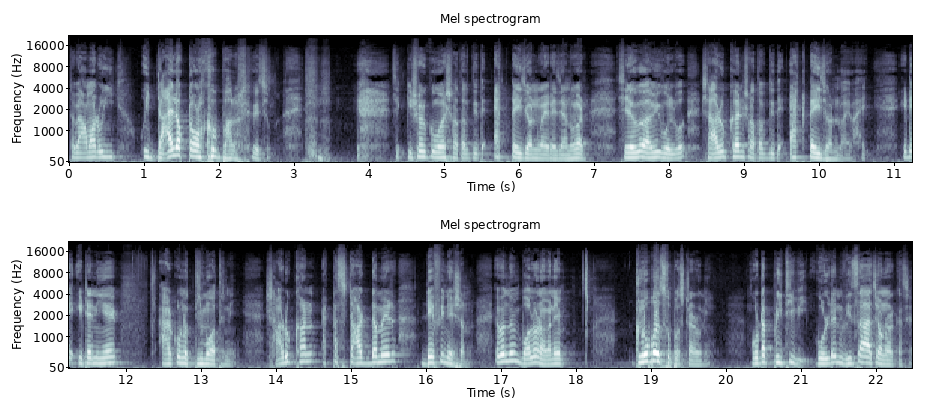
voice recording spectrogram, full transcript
তবে আমার ওই ওই ডায়লগটা আমার খুব ভালো লেগেছিলো। যে কিশোর কুমার শতাব্দীতে একটাই জন্মায় রে জানোয়ার। সেরকম আমি বলব, শাহরুখ খান শতাব্দীতে একটাই জন্মায় ভাই। এটা এটা নিয়ে আর কোনো দ্বিমত নেই। শাহরুখ খান একটা স্টারডামের ডেফিনেশন এবং তুমি বলো না মানে গ্লোবাল সুপারস্টার উনি। গোটা পৃথিবী গোল্ডেন ভিসা আছে ওনার কাছে।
